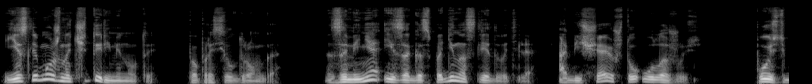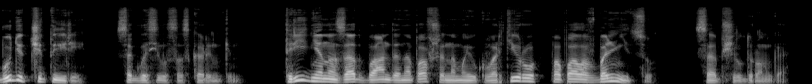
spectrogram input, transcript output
«Если можно, четыре минуты», — попросил Дронга. «За меня и за господина следователя. Обещаю, что уложусь». «Пусть будет четыре», согласился Скорынкин. Три дня назад банда, напавшая на мою квартиру, попала в больницу, сообщил Дронга.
